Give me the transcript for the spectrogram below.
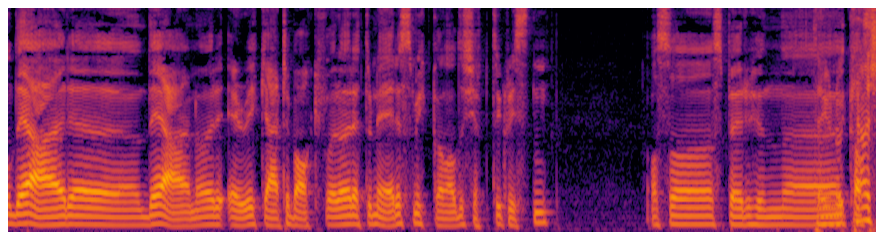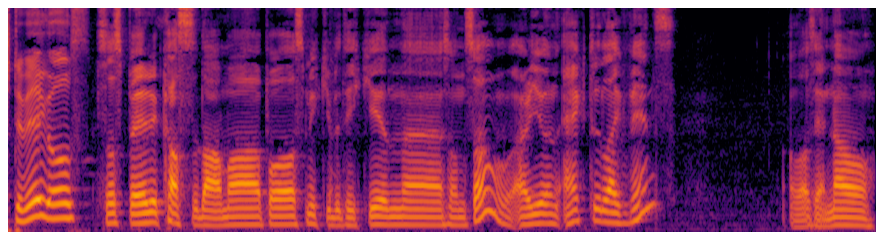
og det er, eh, det er når Eric er tilbake for å returnere smykket han hadde kjøpt til Kristen. Og så spør hun eh, kass-? Så spør kassedama på smykkebutikken eh, sånn So, are you an actor like Vince? Og da sier han no.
